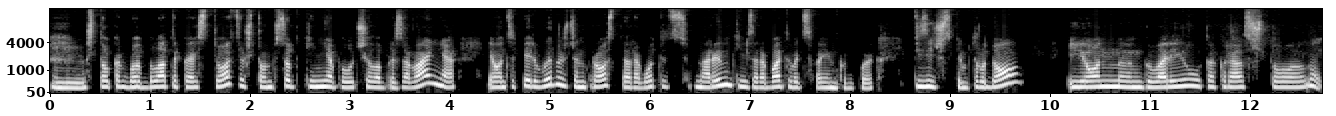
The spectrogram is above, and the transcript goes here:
Mm-hmm. Что как бы была такая ситуация, что он все-таки не получил образование, и он теперь вынужден просто работать на рынке и зарабатывать своим как бы физическим трудом, и он э, говорил как раз, что ну,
